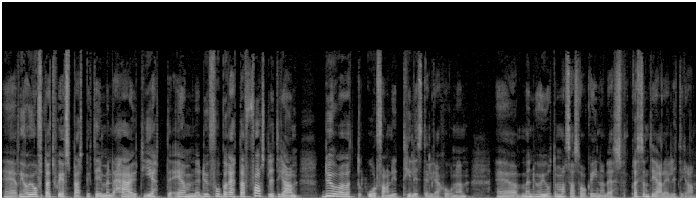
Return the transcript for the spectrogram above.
Eh, vi har ju ofta ett chefsperspektiv men det här är ett jätteämne. Du får berätta först lite grann. Du har varit ordförande i Tillitsdelegationen eh, men du har gjort en massa saker innan dess. Presentera dig lite grann.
